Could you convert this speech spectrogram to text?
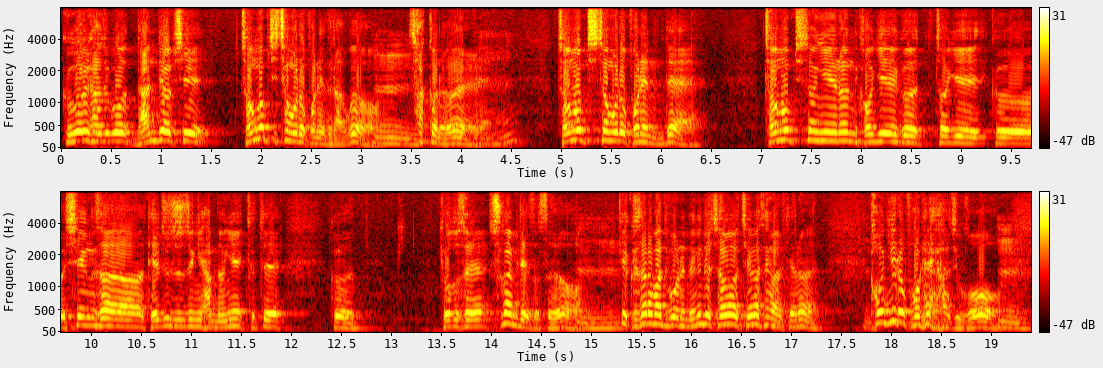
그걸 가지고 난데없이 정업지청으로 보내더라고요. 음. 사건을 네. 정업지청으로 보냈는데 정업지청에는 거기에 그 저기 그 시행사 대주주 중에 한 명이 그때 그 교도소에 수감이 돼 있었어요. 음. 그 사람한테 보냈는데 근데 저 제가 생각할 때는 거기로 보내가지고 음.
